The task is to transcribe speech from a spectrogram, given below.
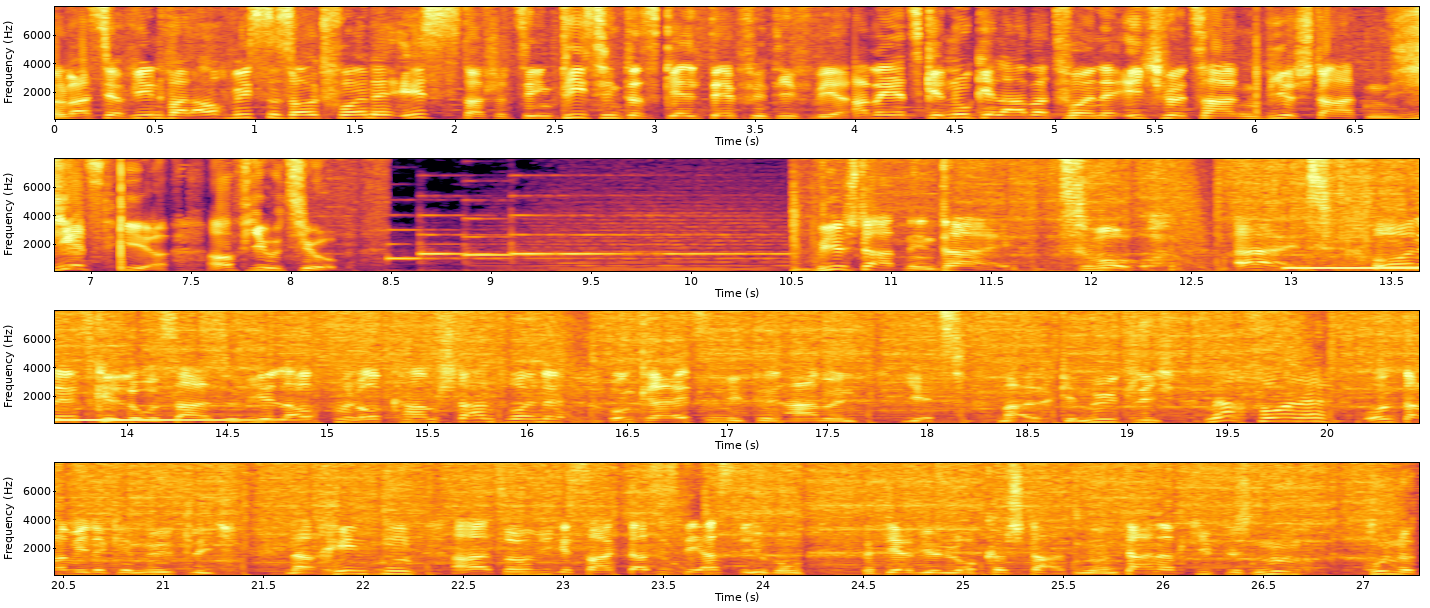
Und was ihr auf jeden Fall auch wissen sollt, Freunde, ist, Tasche 10, die sind das Geld definitiv wert. Aber jetzt genug gelabert, Freunde. Ich würde sagen, wir starten jetzt hier auf YouTube. Wir starten in 3, 2, 1 und es geht los. Also wir laufen locker am Stand, Freunde, und kreisen mit den Armen jetzt mal gemütlich nach vorne und dann wieder gemütlich nach hinten. Also wie gesagt, das ist die erste Übung, bei der wir locker starten und danach gibt es nur 100%.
